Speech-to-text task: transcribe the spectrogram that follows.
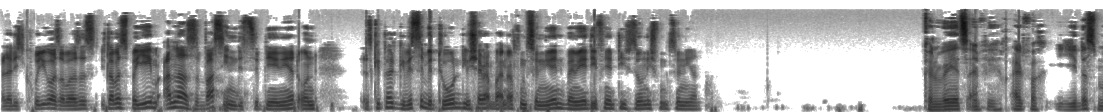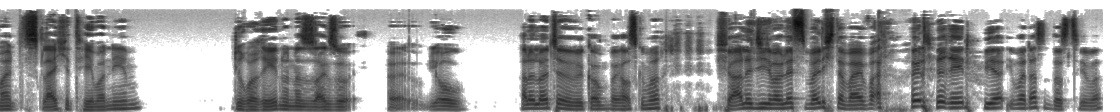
also nicht kurios, aber es ist, ich glaube, es ist bei jedem anders, was ihn diszipliniert und es gibt halt gewisse Methoden, die scheinbar bei anderen funktionieren, bei mir definitiv so nicht funktionieren. Können wir jetzt einfach, einfach jedes Mal das gleiche Thema nehmen, drüber reden und dann so sagen so, äh, yo, hallo Leute, willkommen bei Hausgemacht. Für alle, die beim letzten Mal nicht dabei waren, heute reden wir über das und das Thema.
